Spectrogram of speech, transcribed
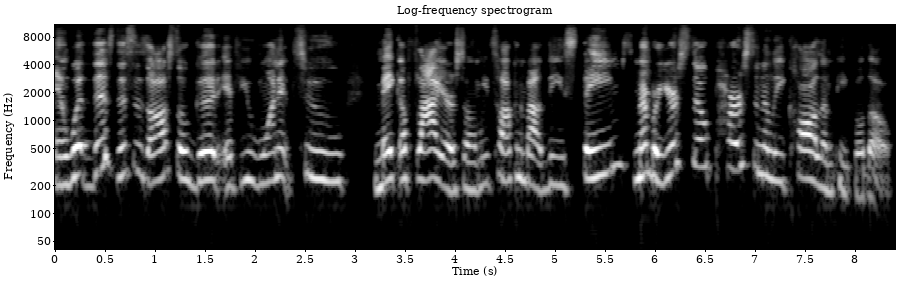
And with this, this is also good if you wanted to make a flyer. So when we're talking about these themes, remember, you're still personally calling people though.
